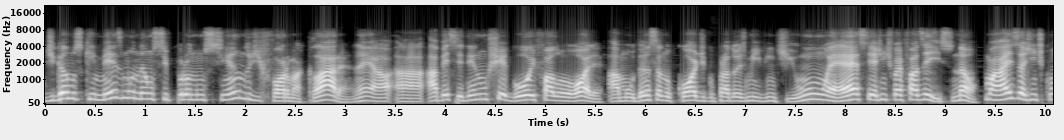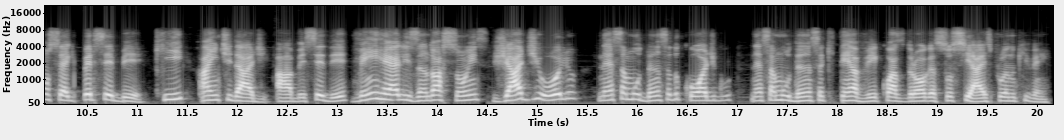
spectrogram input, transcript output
digamos que mesmo não se pronunciando de forma clara, né, a, a ABCD não chegou e falou, olha, a mudança no código para 2021 é essa e a gente vai fazer isso. Não, mas a gente consegue perceber que a entidade ABCD vem realizando ações já de olho nessa mudança do código, nessa mudança que tem a ver com as drogas sociais para o ano que vem.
